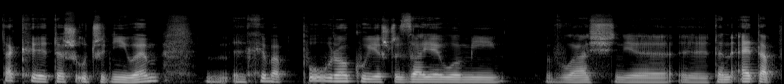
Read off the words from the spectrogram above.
tak y, też uczyniłem. Chyba pół roku jeszcze zajęło mi właśnie y, ten etap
